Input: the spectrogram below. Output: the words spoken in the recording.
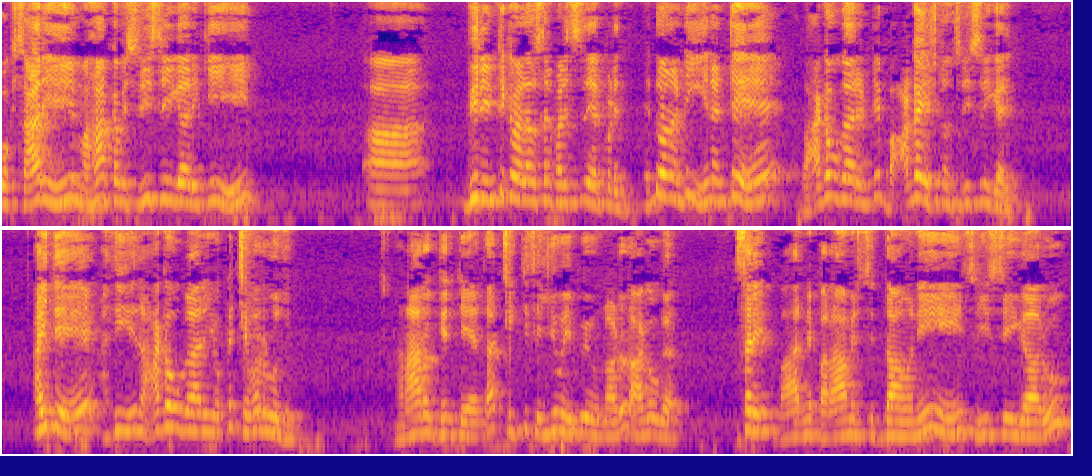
ఒకసారి మహాకవి శ్రీశ్రీ గారికి వీరి ఇంటికి వెళ్ళాల్సిన పరిస్థితి ఏర్పడింది. ఎందువల్లంటే ఈయనంటే రాఘవ్ గారంటే బాగా ఇష్టం శ్రీశ్రీ గారికి. అయితే అది రాఘవ్ గారి యొక్క చివరి రోజులు అనారోగ్యం చేత చిక్కి శల్యం అయిపోయి ఉన్నాడు రాఘవ్ గారు. సరే వారిని పరామర్శిద్దామని శ్రీశ్రీ గారు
